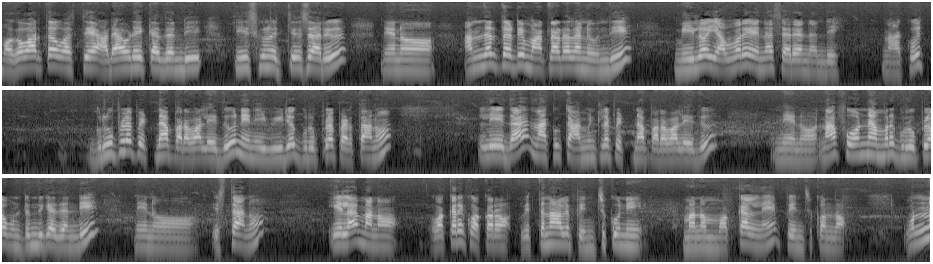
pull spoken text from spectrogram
మగవారితో వస్తే అడావిడే కదండి. తీసుకుని వచ్చేసారు నేను అందరితోటి మాట్లాడాలని ఉంది. మీలో ఎవరైనా సరేనండి. నాకు గ్రూప్లో పెట్టినా పర్వాలేదు. నేను ఈ వీడియో గ్రూప్లో పెడతాను. లేదా నాకు కామెంట్లో పెట్టినా పర్వాలేదు. నేను నా ఫోన్ నెంబర్ గ్రూప్లో ఉంటుంది కదండి. నేను ఇస్తాను. ఇలా మనం ఒకరికొకరం విత్తనాలు పెంచుకొని మనం మొక్కల్ని పెంచుకుందాం. ఉన్న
